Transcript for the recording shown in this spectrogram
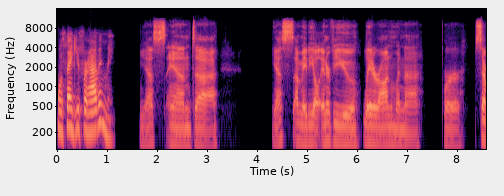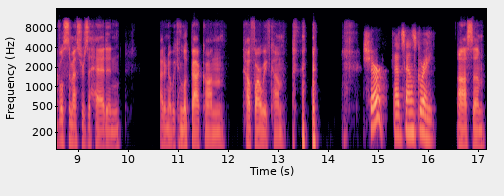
well thank you for having me Yes, and uh, yes, uh, maybe I'll interview you later on when uh, we're several semesters ahead, and I don't know, we can look back on how far we've come. sure that sounds great Awesome.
